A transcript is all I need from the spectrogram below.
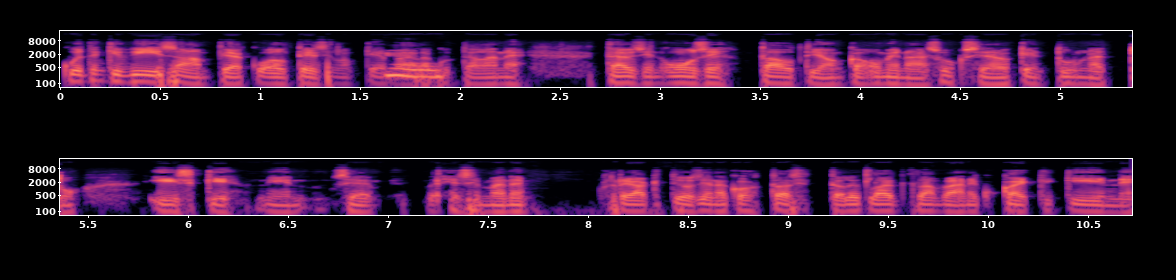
kuitenkin viisaampia kuin oltiin silloin keväällä, mm. kun tällainen täysin uusi tauti, jonka ominaisuuksia ei oikein tunnettu, iski, niin se ensimmäinen reaktio siinä kohtaa sitten oli, että laitetaan vähän niin kuin kaikki kiinni,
